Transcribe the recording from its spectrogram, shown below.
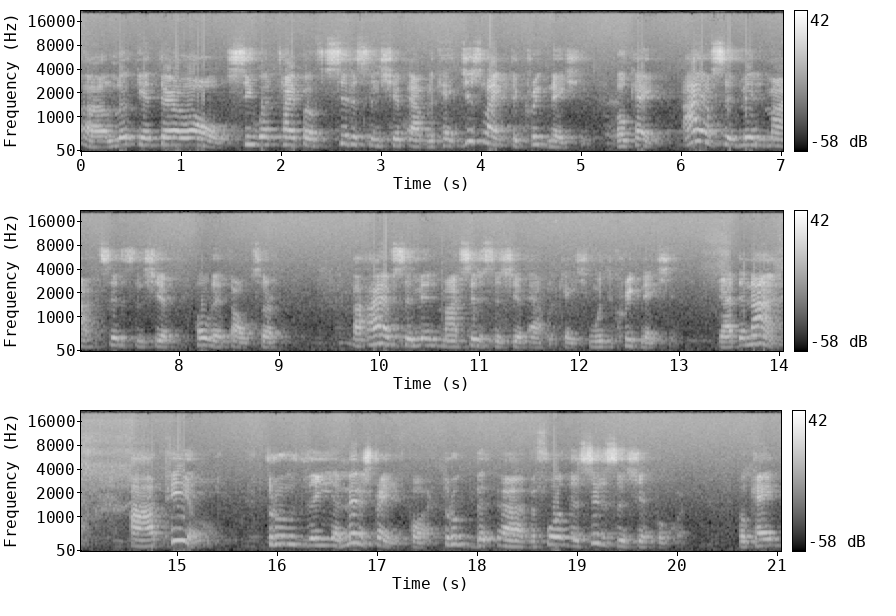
uh, look at their laws, see what type of citizenship application, just like the Creek Nation. Okay, I have submitted my citizenship, hold that thought, sir. Uh, I have submitted my citizenship application with the Creek Nation. Got denied. I appealed through the administrative part, through, uh, before the citizenship board. Okay?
